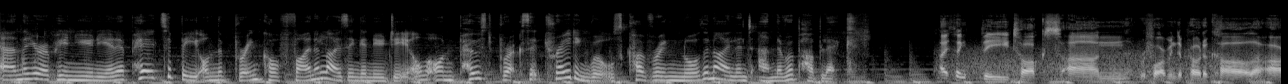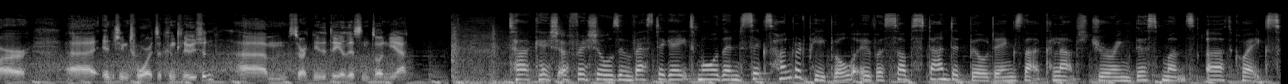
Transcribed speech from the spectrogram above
and the European Union appear to be on the brink of finalising a new deal on post-Brexit trading rules covering Northern Ireland and the Republic. I think the talks on reforming the protocol are uh, inching towards a conclusion. Um, certainly the deal isn't done yet. Turkish officials investigate more than 600 people over substandard buildings that collapsed during this month's earthquakes.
